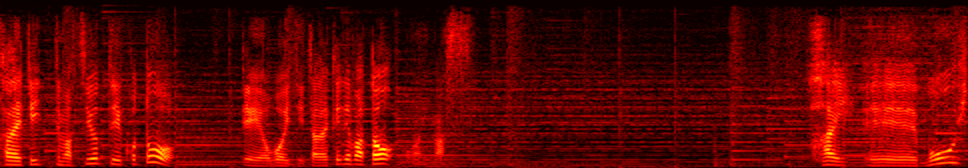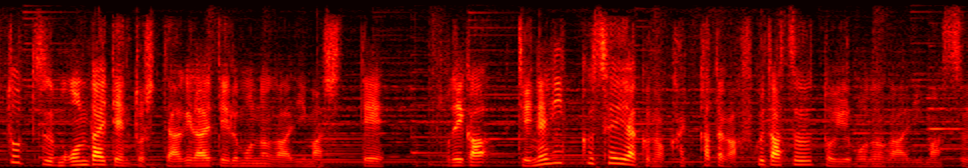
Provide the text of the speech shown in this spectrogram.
されていってますよということを、え、覚えていただければと思います。はい、えー、もう一つ問題点として挙げられているものがありまして、それがジェネリック制約の書き方が複雑というものがあります。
